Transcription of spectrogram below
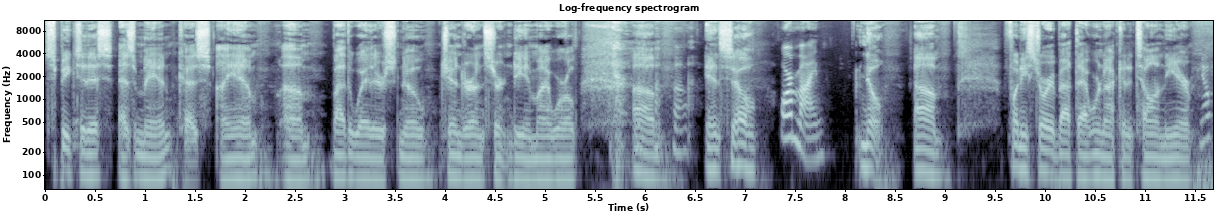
speak to this as a man because I am. Um, by the way, there's no gender uncertainty in my world. Um, and so, Or mine. no. Um, funny story about that. We're not going to tell on the air. Nope.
